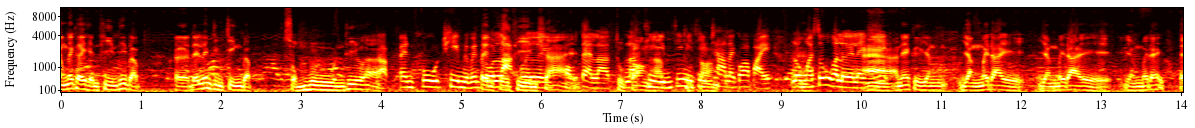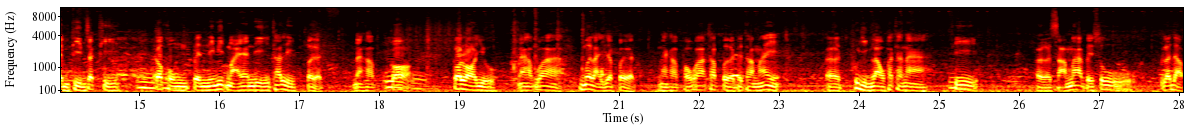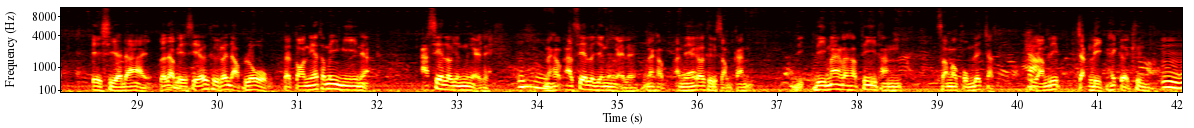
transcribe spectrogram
ยังไม่เคยเห็นทีมที่แบบเอ่อได้เล่นจริง ๆ แบบ สมบูรณ์ที่ว่า แบบเป็นฟูลทีมหรือเป็นเป็นตัวหลัก full team เลยใช่ของแต่ละถูกละต้องทีมครับที่มีถูกทีมต้อง ชาติอะไรก็ว่าไป ลงมาสู้กันเลยอะไรอย่างอ่านี้อันนี้คือยังยังไม่ได้ยังไม่ได้ยังไม่ได้เต็มทีมสักที ก็คงเป็นนิมิตหมายอันดีถ้าลีกเปิดนะครับ ก็ก็รออยู่นะครับว่าเมื่อไหร่จะเปิดนะครับ เพราะว่าถ้าเปิดจะทำให้เอ่อผู้หญิงเราพัฒนาที่เอ่อสามารถไปสู้ระดับเอเชียได้ ระดับเอเชียก็คือระดับโลก แต่ตอนนี้ถ้าไม่มีเนี่ย อาเซียนเรายังเหนื่อยเลยนะครับอาเซียนเรายังเหนื่อยเลยนะครับ อันนี้ก็คือสำคัญดดีมากแล้วครับที่ทางสมาคมได้จัดพค่ะยายามรีบจัดลีกให้เกิดขึ้นอืม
